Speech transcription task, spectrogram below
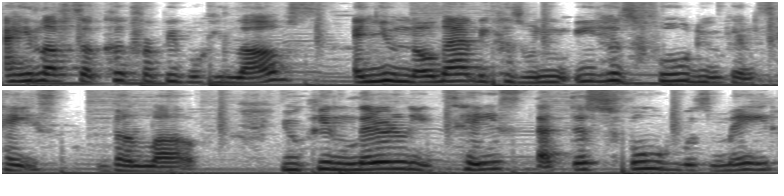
And he loves to cook for people he loves, and you know that because when you eat his food, you can taste the love. You can literally taste that this food was made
